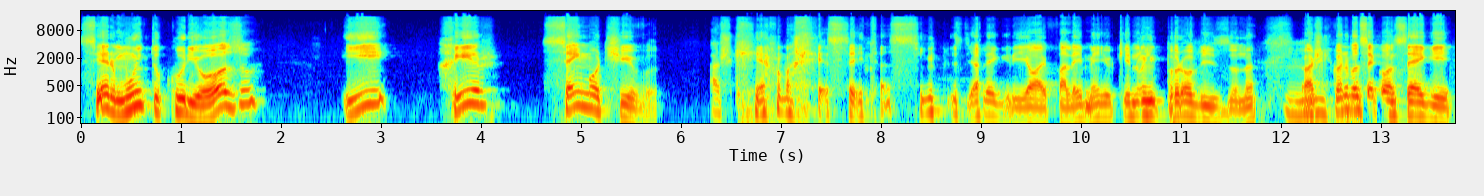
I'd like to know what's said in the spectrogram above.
ser muito curioso e rir sem motivo. Acho que é uma receita simples de alegria. Ó, falei meio que no improviso, né? Hum. Eu acho que quando você consegue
